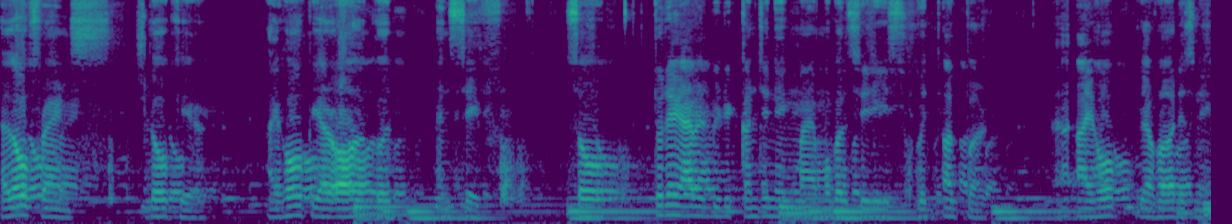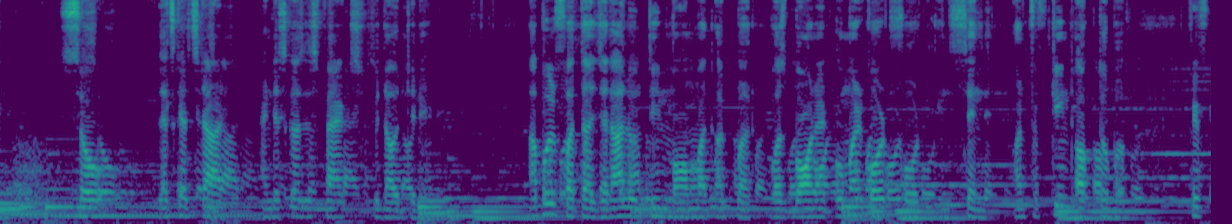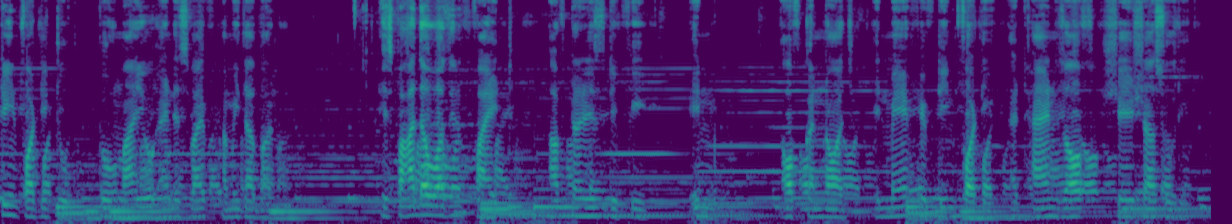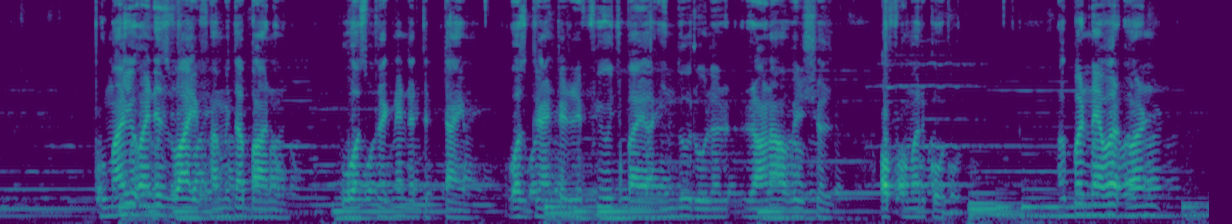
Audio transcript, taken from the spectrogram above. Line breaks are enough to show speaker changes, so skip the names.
Hello friends, Shlok here. I hope you are all good and safe. So, today I will be continuing my Mughal series with Akbar. I hope you have heard his name. So, let's get started and discuss his facts without delay. Abul Fatah Jalaluddin Muhammad Akbar was born at Umarkot Fort in Sindh on 15th October 1542 to Humayun and his wife Hamida Banu. His father was in fight after his defeat in of Kannauj in May 1540 at hands of Sher Shah Suri. Humayun and his wife Hamida Banu, who was pregnant at the time, was granted refuge by a Hindu ruler Rana Vishal of Umarkot. Akbar never earned,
